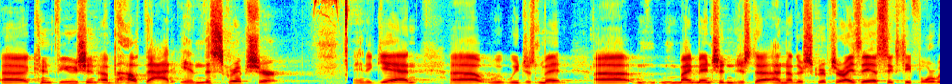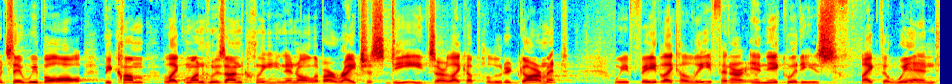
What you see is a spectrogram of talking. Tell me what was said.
uh, confusion about that in the scripture. And again, uh, we, we, just met, uh, might mention just a, another scripture. Isaiah 64 would say, We've all become like one who's unclean, and all of our righteous deeds are like a polluted garment. We fade like a leaf, and our iniquities, like the wind,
